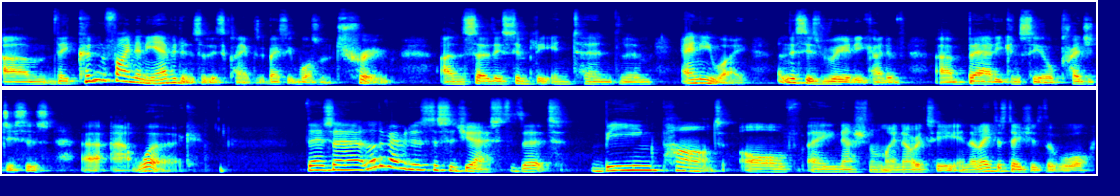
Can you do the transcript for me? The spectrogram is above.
Um, they couldn't find any evidence of this claim because it basically wasn't true, and so they simply interned them anyway. And this is really kind of uh, barely concealed prejudices uh, at work. There's a lot of evidence to suggest that being part of a national minority in the later stages of the war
